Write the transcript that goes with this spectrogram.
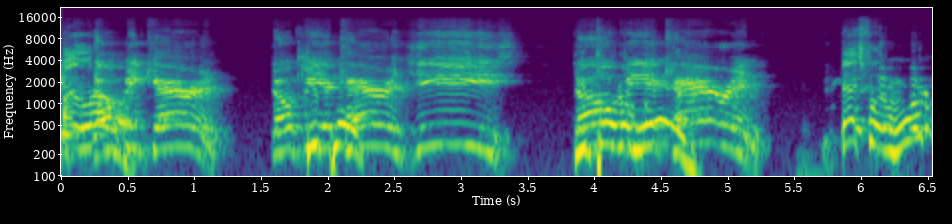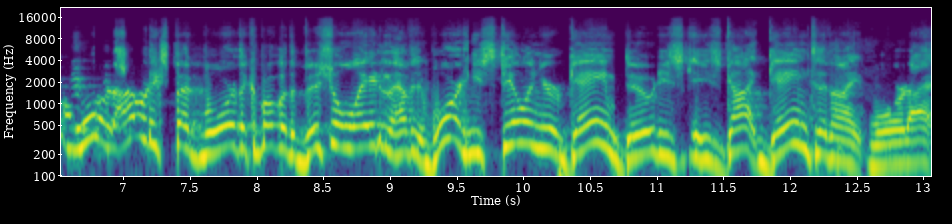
I love don't it. be Karen. Don't be you a pull, Karen. Jeez. Don't be a, a Karen. That's what Ward, Ward. I would expect Ward to come up with a visual aid and have it. Ward, he's stealing your game, dude. He's he's got game tonight, Ward. I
